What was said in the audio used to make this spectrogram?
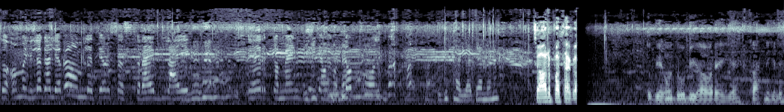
तो हम लगा लेबे हम लेते सब्सक्राइब लाइक शेयर कमेंट दिखा ला जाना ना चार पता का। तो गेहूँ दो बीघा और रह गया काटने के लिए।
